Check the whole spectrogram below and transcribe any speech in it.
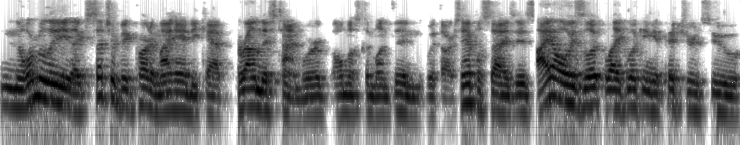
normally, like such a big part of my handicap around this time, we're almost a month in with our sample sizes. I always look like looking at pitchers who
